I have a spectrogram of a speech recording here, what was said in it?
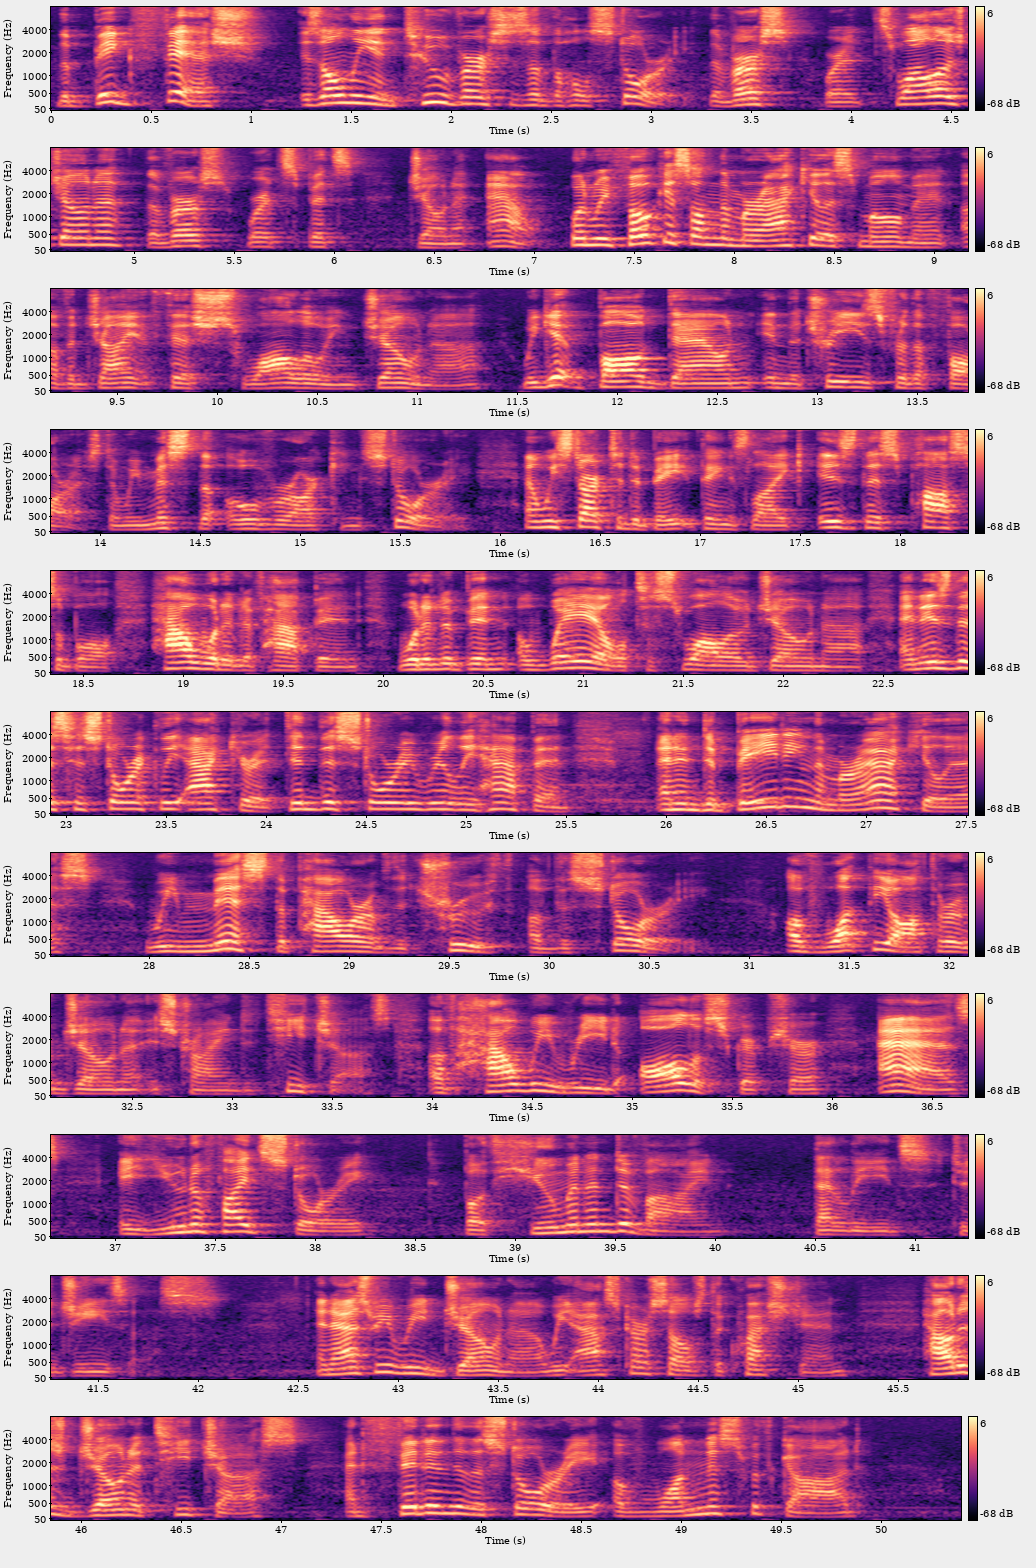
the big fish is only in two verses of the whole story the verse where it swallows Jonah, the verse where it spits Jonah out. When we focus on the miraculous moment of a giant fish swallowing Jonah, we get bogged down in the trees for the forest and we miss the overarching story. And we start to debate things like is this possible? How would it have happened? Would it have been a whale to swallow Jonah? And is this historically accurate? Did this story really happen? And in debating the miraculous, we miss the power of the truth of the story of what the author of Jonah is trying to teach us, of how we read all of Scripture as a unified story, both human and divine, that leads to Jesus. And as we read Jonah, we ask ourselves the question how does Jonah teach us and fit into the story of oneness with God,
